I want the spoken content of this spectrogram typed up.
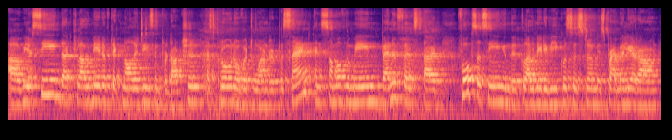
uh, we are seeing that cloud native technologies in production has grown over 200%. And some of the main benefits that folks are seeing in the cloud native ecosystem is primarily around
